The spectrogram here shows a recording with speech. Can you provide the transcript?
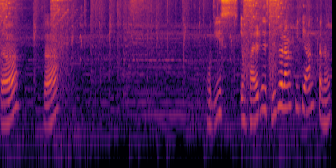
So. So. Oh, die ist im Verhältnis nicht so lang wie die andere, ne?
